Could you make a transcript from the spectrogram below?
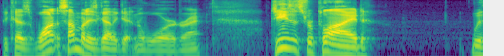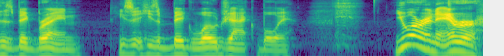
because one somebody's got to get an award, right? Jesus replied with his big brain. He's a, he's a big Wojak boy. You are in error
